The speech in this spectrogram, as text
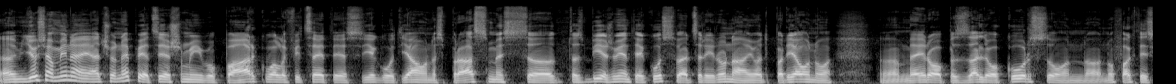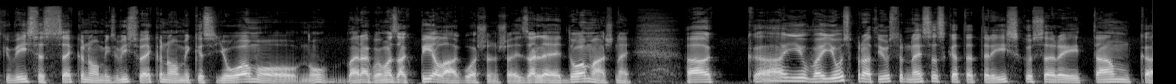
Jūs jau minējāt šo nepieciešamību pārkvalificēties, iegūt jaunas prasmes. Tas bieži vien tiek uzsvērts arī runājot par jauno Eiropas zaļo kursu un nu, faktiski visas ekonomikas, visu ekonomikas jomu, nu, vairāk vai mazāk pielāgošanu šai zaļajai domāšanai. Kā jū, vai jūs, prāt, jūs tur nesaskatāt riskus arī tam, ka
